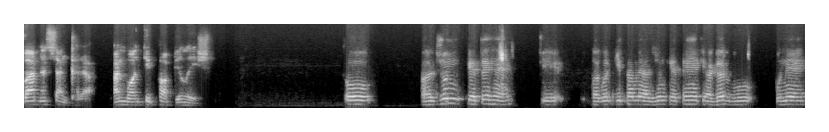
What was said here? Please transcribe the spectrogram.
Varna Sankara, unwanted population. तो अर्जुन कहते हैं कि भगवत गीता में अर्जुन कहते हैं कि अगर वो उन्हें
